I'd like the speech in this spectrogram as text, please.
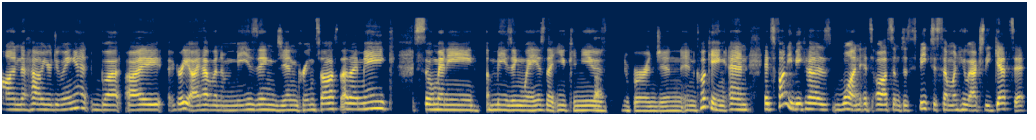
On how you're doing it. But I agree. I have an amazing gin cream sauce that I make. So many amazing ways that you can use yeah juniper and gin in cooking. And it's funny because one, it's awesome to speak to someone who actually gets it.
